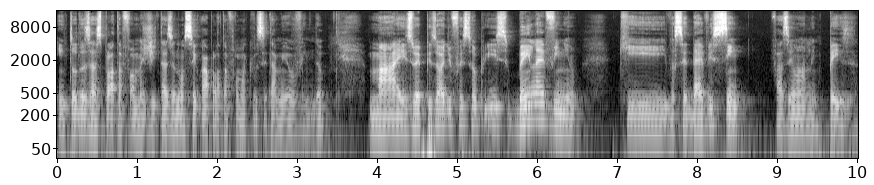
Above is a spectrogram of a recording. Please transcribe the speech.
em todas as plataformas digitais. Eu não sei qual é a plataforma que você está me ouvindo, mas o episódio foi sobre isso, bem levinho, que você deve sim fazer uma limpeza,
